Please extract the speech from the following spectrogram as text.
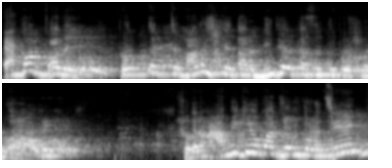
এককভাবে প্রত্যেকটা মানুষকে তার নিজের কাছে প্রশ্ন করা হবে। সুতরাং আমি কি উপার্জন করেছি?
